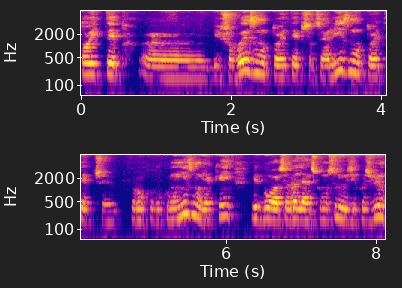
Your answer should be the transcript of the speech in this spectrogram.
той тип е, більшовизму, той тип соціалізму, той тип чи руху до комунізму, який відбувався в Радянському Союзі. Хоч він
